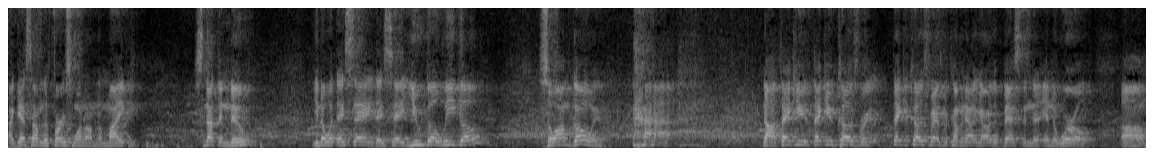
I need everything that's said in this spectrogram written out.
I guess I'm the first one on the mic. It's nothing new. You know what they say? They say, you go, we go. So I'm going. no, thank you, thank you, Cubs for thank you, Cubs fans for coming out. Y'all are the best in the in the world. Um,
